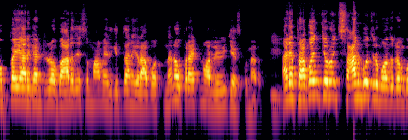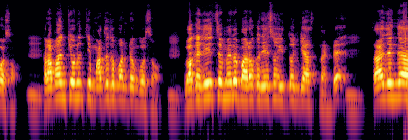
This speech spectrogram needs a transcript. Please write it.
ముప్పై ఆరు గంటల్లో భారతదేశం మా మీద యుద్ధానికి రాబోతుందని ఒక ప్రయత్నం వాళ్ళు రిలీజ్ చేసుకున్నారు. అంటే ప్రపంచం నుంచి సానుభూతిని పొందడం కోసం. ప్రపంచం నుంచి మద్దతు పొందడం కోసం. ఒక దేశం మీద మరొక దేశం యుద్ధం చేస్తుందంటే. సహజంగా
